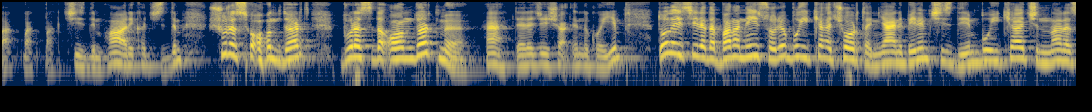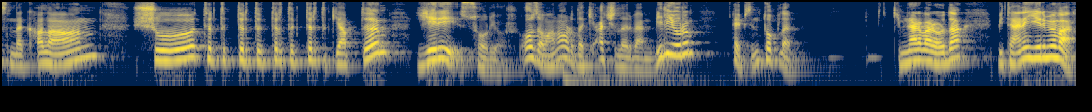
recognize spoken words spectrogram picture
Bak bak bak çizdim. Harika çizdim. Şurası 14. Burası da 14 mü? Heh derece işaretlerini de koyayım. Dolayısıyla da bana neyi soruyor? Bu iki açı ortayın yani benim çizdiğim bu iki açının arasında kalan şu tırtık tırtık tırtık tırtık yaptığım yeri soruyor. O zaman oradaki açıları ben biliyorum. Hepsini toplarım. Kimler var orada? Bir tane 20 var.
